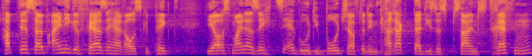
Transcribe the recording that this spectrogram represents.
Habe deshalb einige Verse herausgepickt, die aus meiner Sicht sehr gut die Botschaft und den Charakter dieses Psalms treffen.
